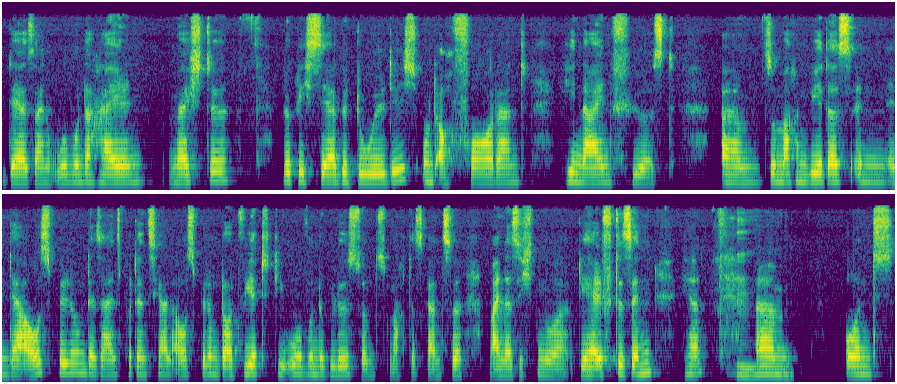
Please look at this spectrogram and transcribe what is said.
der seine Urwunde heilen möchte, wirklich sehr geduldig und auch fordernd hineinführst. Ähm, so machen wir das in, in der Ausbildung, der Seinspotenzialausbildung. Dort wird die Urwunde gelöst, sonst macht das Ganze meiner Sicht nur die Hälfte Sinn. Ja? Mhm. Ähm, und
